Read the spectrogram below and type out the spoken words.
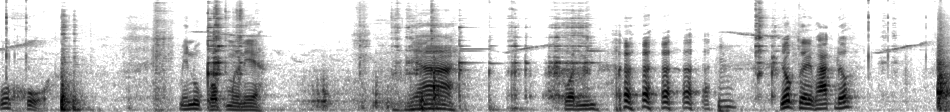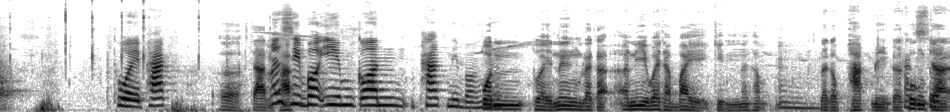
โอ้โห เมนูกบมือเนี่ยเนี่ยคนยกตัวพักเด้อถ้วยพัก เออจานมันพักสิบ่อิ่มก่อนพักนี่บ่ปนถ้วยหนึ่งแล้วก็อันนี้ไว้ทำใบกินนะครับ อืม แล้วก็พักนี่ก็ผักคงจะสด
